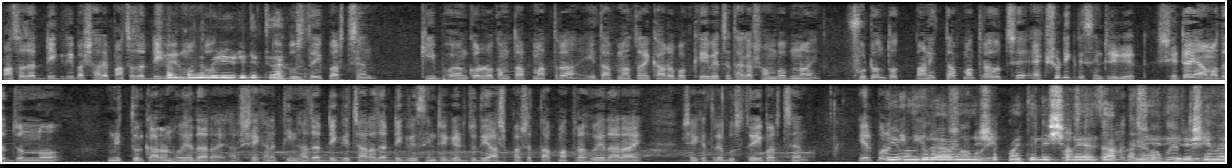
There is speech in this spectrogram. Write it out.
পাঁচ হাজার ডিগ্রি বা সাড়ে পাঁচ হাজার ডিগ্রির মতো। ভিডিওটি দেখতে থাকুন। বুঝতেই পারছেন কি ভয়ঙ্কর রকম তাপমাত্রা। এই তাপমাত্রায় কারও পক্ষেই বেঁচে থাকা সম্ভব নয়। ফুটন্ত পানির তাপমাত্রা হচ্ছে একশো ডিগ্রি সেন্টিগ্রেড। সেটাই আমাদের জন্য মৃত্যুর কারণ হয়ে দাঁড়ায়। আর সেখানে তিন হাজার ডিগ্রি চার হাজার ডিগ্রি সেন্টিগ্রেড যদি আশপাশের তাপমাত্রা হয়ে দাঁড়ায় সেক্ষেত্রে বুঝতেই পারছেন। এরপরে বন্ধুরা উনিশশো পঁয়তাল্লিশ সালে জাপানে হিরোশিমা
